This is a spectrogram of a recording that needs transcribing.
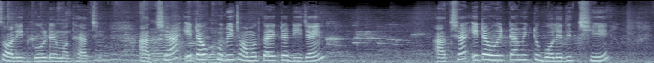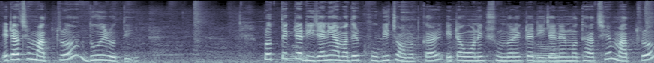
সলিড গোল্ডের মধ্যে আছে। আচ্ছা এটাও খুবই চমৎকার একটা ডিজাইন আচ্ছা এটা ওয়েটটা আমি একটু বলে দিচ্ছি। এটা আছে মাত্র দুই রতি। প্রত্যেকটা ডিজাইনই আমাদের খুবই চমৎকার। এটাও অনেক সুন্দর একটা ডিজাইনের মধ্যে আছে, মাত্র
